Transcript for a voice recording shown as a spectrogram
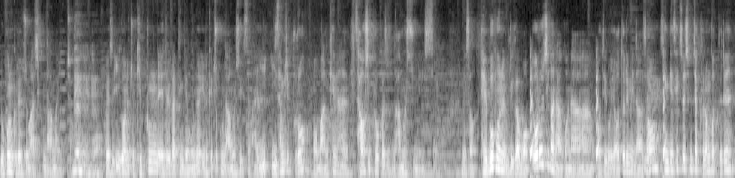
요거는 그래도 좀 아직도 남아 있죠. 네네네. 그래서 이거는 좀 깊은 애들 같은 경우는 이렇게 조금 남을 수 있어요. 한 2, 30%? 어, 많게는 한 4, 50%까지도 남을 수는 있어요. 그래서 대부분은 우리가 뭐 뾰루지가 나거나 어디 뭐 여드름이 나서 네. 생긴 색소 침착 그런 것들은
